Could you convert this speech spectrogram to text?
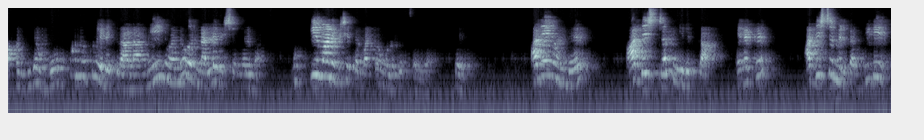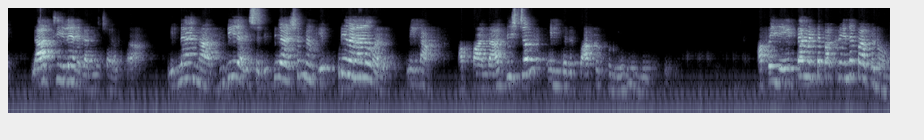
அப்ப இதை ஒவ்வொன்றுக்கும் எடுக்கலாம். நான் மெயின் வந்து ஒரு நல்ல விஷயங்கள் தான். முக்கியமான விஷயத்த மட்டும் உங்களுக்கு சொல்லுவேன் சரி. அதே வந்து அதிர்ஷ்டம் இருக்கா? எனக்கு அதிர்ஷ்டம் இருக்கா? திடீர் லாட்ரியில எனக்கு அதிர்ஷ்டம் இருக்கா? இல்ல நான் திடீர் அதிர்ஷ்டம் திடீர் அதிர்ஷ்டம் நமக்கு எப்படி வேணாலும் வரும். இல்லைங்களா? அப்ப அந்த அதிர்ஷ்டம் என்பது பார்க்கக்கூடியது இருக்கு அப்ப இந்த எட்டாம் எட்ட பார்க்கணும் என்ன பார்க்கணும்?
